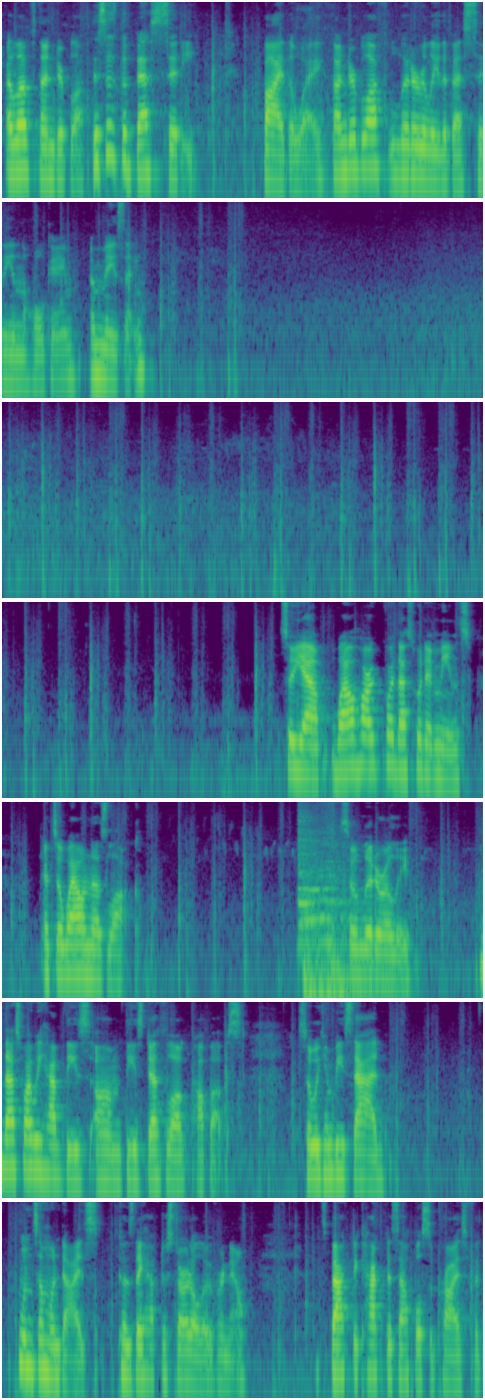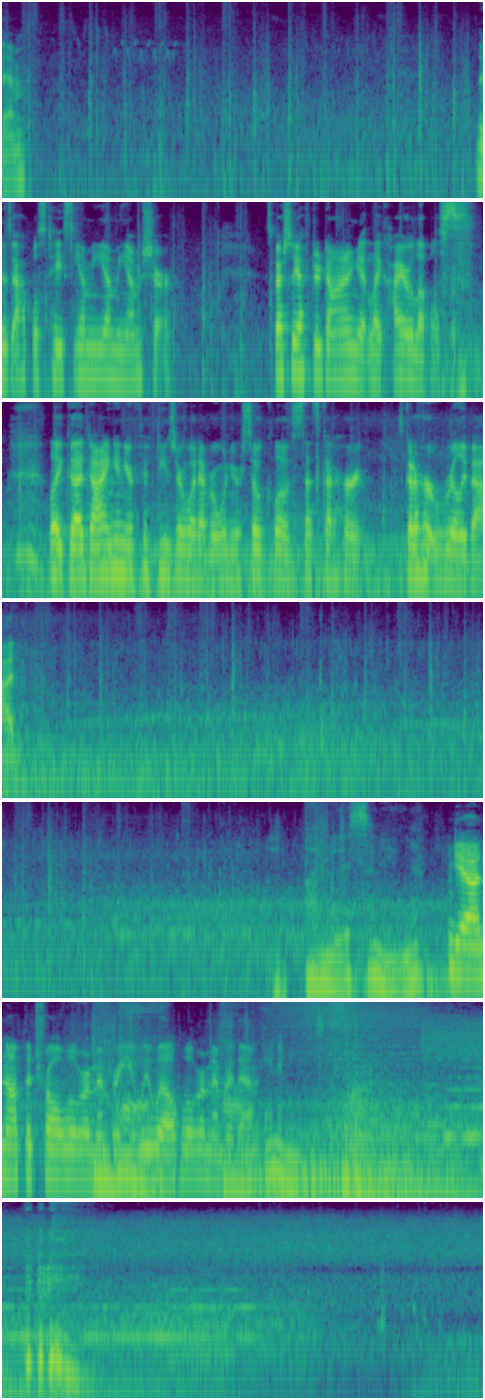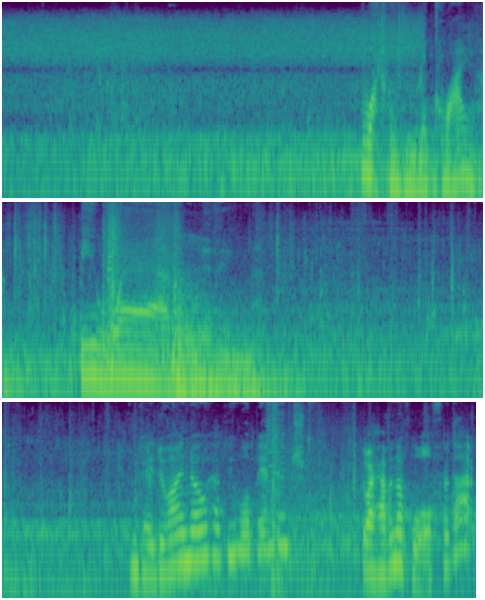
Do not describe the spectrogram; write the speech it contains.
I love Thunderbluff. This is the best city, by the way. Thunderbluff, literally the best city in the whole game. Amazing. So yeah, WoW Hardcore, that's what it means. It's a WoW Nuzlocke. So literally. That's why we have these um these deathlog pop-ups. So we can be sad when someone dies, because they have to start all over now. It's back to Cactus Apple Surprise for them. Those apples taste yummy, yummy, I'm sure. Especially after dying at, like, higher levels. like, uh, dying in your 50s or whatever when you're so close. That's gotta hurt. It's gotta hurt really bad. I'm listening. Yeah, not the troll. We'll remember you. We will. We'll remember them. enemies. what will you require? Beware the living. Okay, do I know heavy wool bandage? Do I have enough wool for that?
